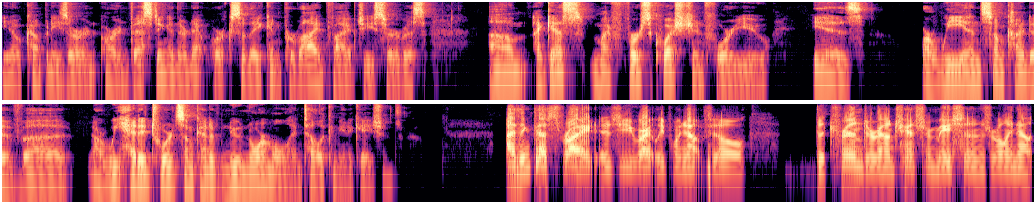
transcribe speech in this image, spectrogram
you know, companies are are investing in their networks so they can provide 5G service. Um, I guess my first question for you is are we in some kind of uh, are we headed towards some kind of new normal in telecommunications i think that's right as you rightly point out phil the trend around transformations rolling out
